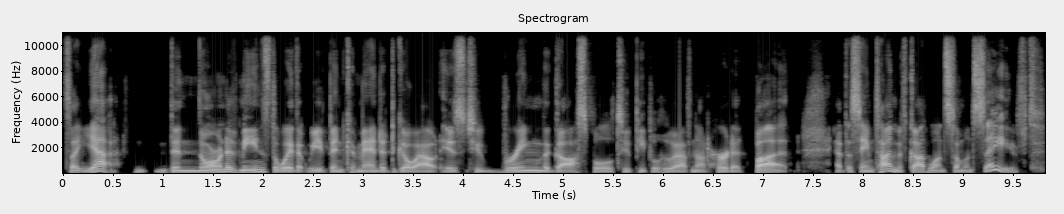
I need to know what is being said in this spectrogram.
it's like, yeah, the normative means, the way that we've been commanded to go out is to bring the gospel to people who have not heard it. But at the same time, if God wants someone saved,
